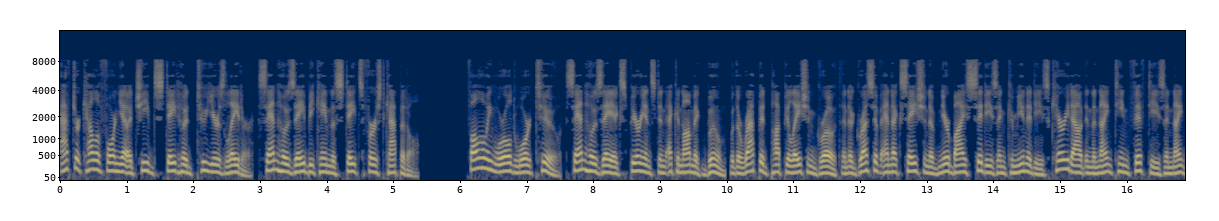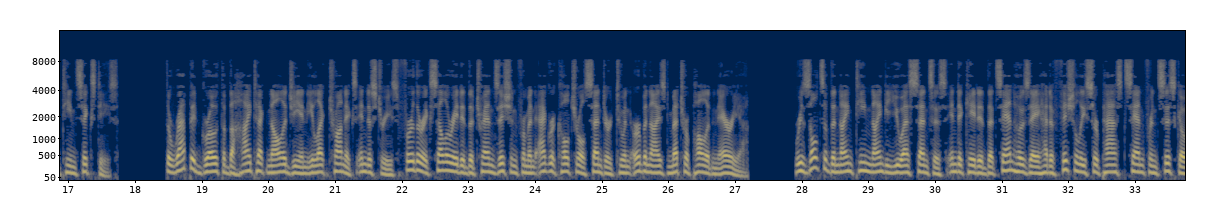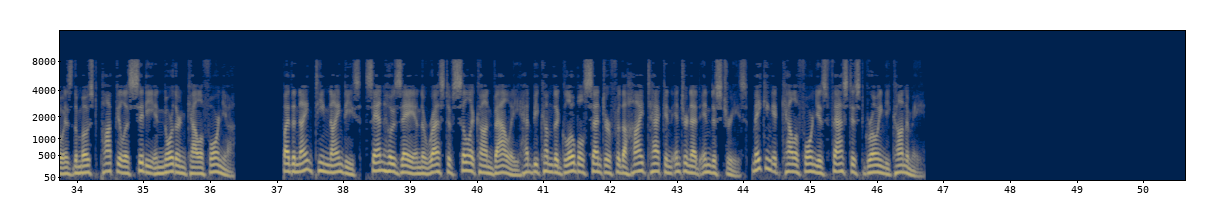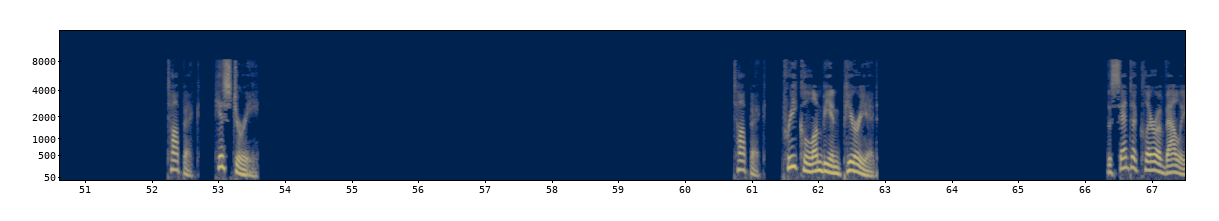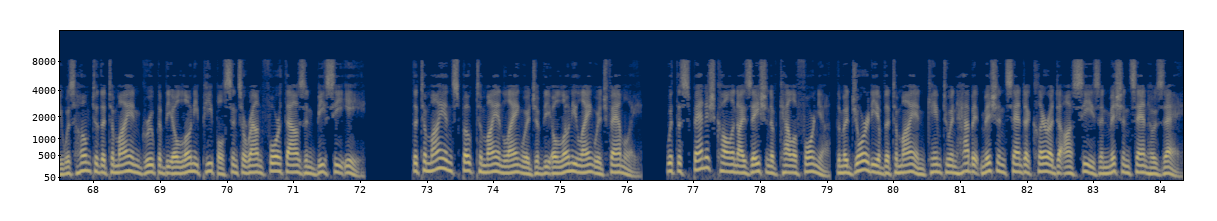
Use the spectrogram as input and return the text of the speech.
After California achieved statehood two years later, San Jose became the state's first capital. Following World War II, San Jose experienced an economic boom, with a rapid population growth and aggressive annexation of nearby cities and communities carried out in the 1950s and 1960s. The rapid growth of the high technology and electronics industries further accelerated the transition from an agricultural center to an urbanized metropolitan area. Results of the 1990 U.S. Census indicated that San Jose had officially surpassed San Francisco as the most populous city in Northern California. By the 1990s, San Jose and the rest of Silicon Valley had become the global center for the high-tech and Internet industries, making it California's fastest-growing economy. History Topic: Pre-Columbian period The Santa Clara Valley was home to the Tamyen group of the Ohlone people since around 4000 BCE. The Tamyen spoke Tamyen language of the Ohlone language family. With the Spanish colonization of California, the majority of the Tamyen came to inhabit Mission Santa Clara de Asís and Mission San Jose.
